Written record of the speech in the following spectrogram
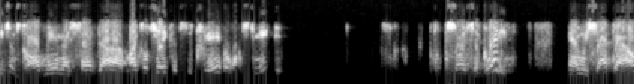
agents called me and they said uh, Michael Jacobs, the creator, wants to meet you. So I said, great, and we sat down,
